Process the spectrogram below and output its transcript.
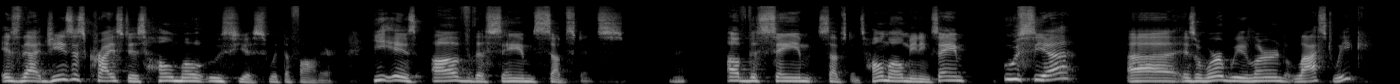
is that Jesus Christ is homoousios with the Father. He is of the same substance of the same substance. Homo meaning same. Ousia uh, is a word we learned last week.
